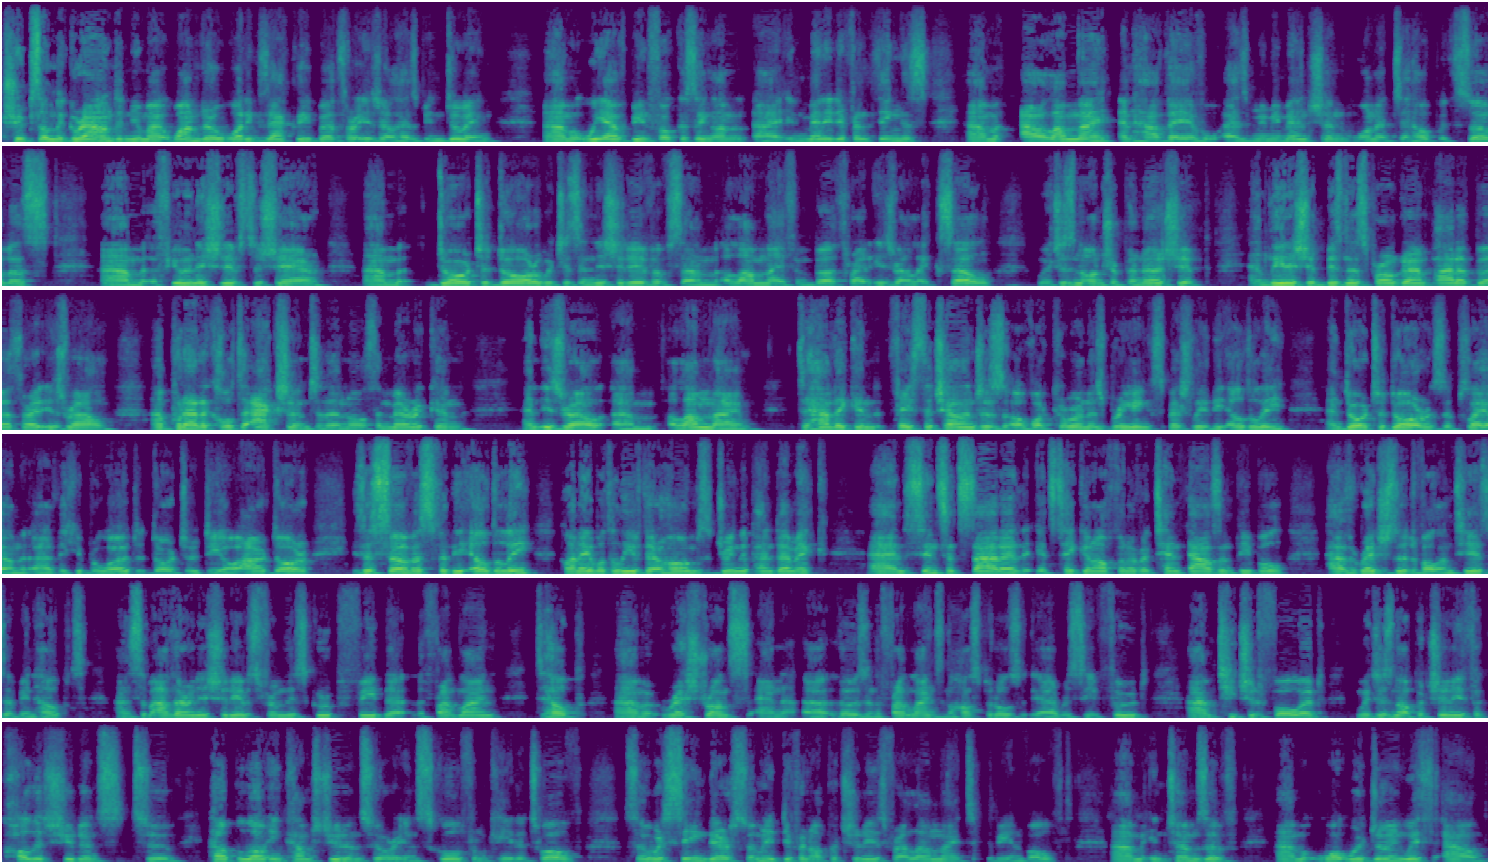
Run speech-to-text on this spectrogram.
trips on the ground and you might wonder what exactly Birthright Israel has been doing. Um, we have been focusing on uh, in many different things, um, our alumni and how they have, as Mimi mentioned, wanted to help with service. Um, a few initiatives to share, um, Door to Door, which is an initiative of some alumni from Birthright Israel Excel, which is an entrepreneurship and leadership business program, part of Birthright Israel, uh, put out a call to action to the North American and Israel um, alumni to how they can face the challenges of what Corona is bringing, especially the elderly. And door to door is a play on uh, the Hebrew word, door to D-O-R, door, is a service for the elderly who are unable to leave their homes during the pandemic. And since it started, it's taken off and over 10,000 people have registered volunteers have been helped. And some other initiatives from this group feed the, the front line to help um, restaurants and uh, those in the front lines in the hospitals uh, receive food. Um, Teach It Forward, which is an opportunity for college students to help low income students who are in school from K to 12. So we're seeing there are so many different opportunities for alumni to be involved. Um, in terms of um, what we're doing with our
